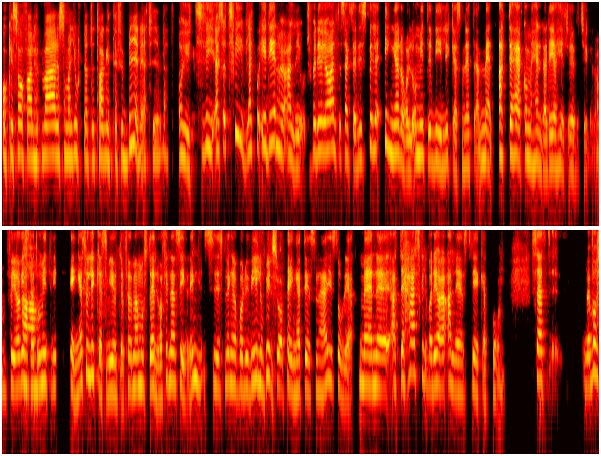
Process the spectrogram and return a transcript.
och i så fall, vad är det som har gjort att du tagit dig förbi det tvivlet? Oj, tvi alltså, tvivlat på idén har jag aldrig gjort. För det, jag har alltid sagt att det spelar ingen roll om inte vi lyckas med detta, men att det här kommer hända, det är jag helt övertygad om. För jag visste Aha. att om inte vi har pengar så lyckas vi ju inte, för man måste ändå ha finansiering. Så det spelar ingen roll vad du vill om du inte har pengar till en sån här historia. Men eh, att det här skulle vara det har jag aldrig ens tvekat på. Så att vad,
